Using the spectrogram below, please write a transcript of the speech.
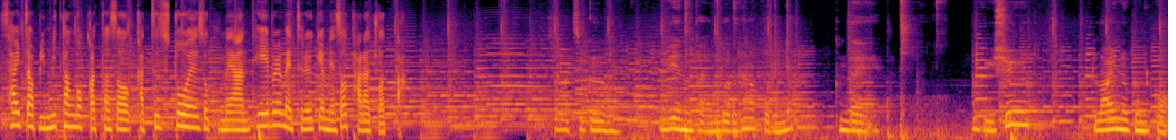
살짝 밋밋한 것 같아서 같은 스토어에서 구매한 테이블 매트를 꿰매서 달아주었다. 제가 지금 위에는 다 연결을 해놨거든요. 근데 여기 실 라인을 보니까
